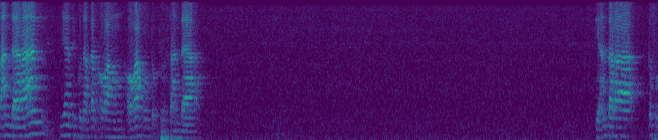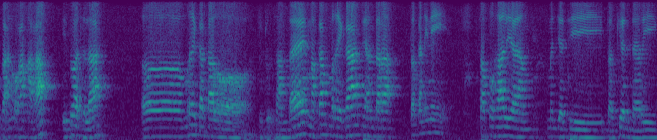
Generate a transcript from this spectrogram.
sandaran yang digunakan orang-orang untuk bersandar. Di antara kesukaan orang Arab itu adalah e, mereka kalau duduk santai maka mereka di antara bahkan ini satu hal yang menjadi bagian dari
